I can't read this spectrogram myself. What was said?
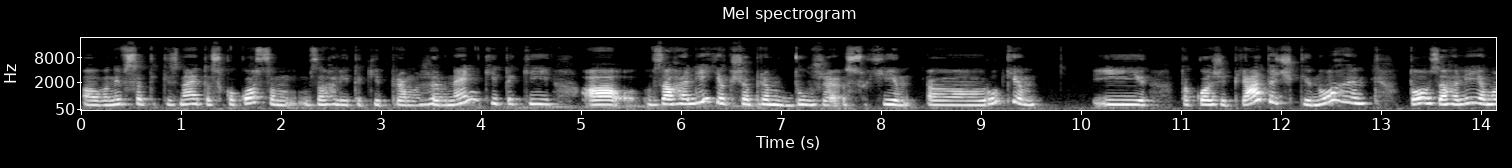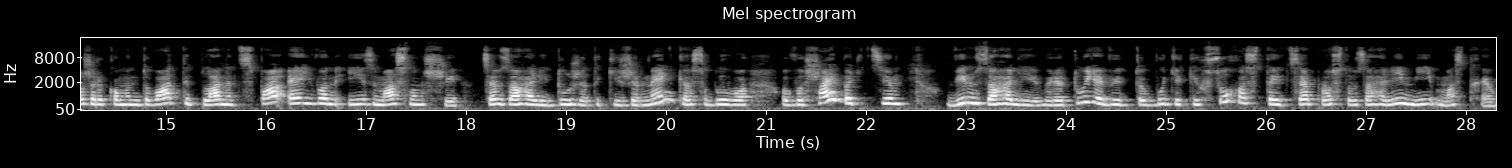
Вони все-таки, знаєте, з кокосом взагалі такі прям жирненькі такі. А взагалі, якщо прям дуже сухі е, руки і також і п'яточки, ноги, то взагалі я можу рекомендувати Planet Spa Avon із маслом ши. Це взагалі дуже такі жирненькі, особливо в шайбочці. Він взагалі врятує від будь-яких сухостей. Це просто взагалі мій must have.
